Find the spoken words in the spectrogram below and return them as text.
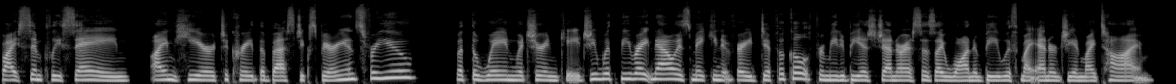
by simply saying, I'm here to create the best experience for you but the way in which you're engaging with me right now is making it very difficult for me to be as generous as I want to be with my energy and my time.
